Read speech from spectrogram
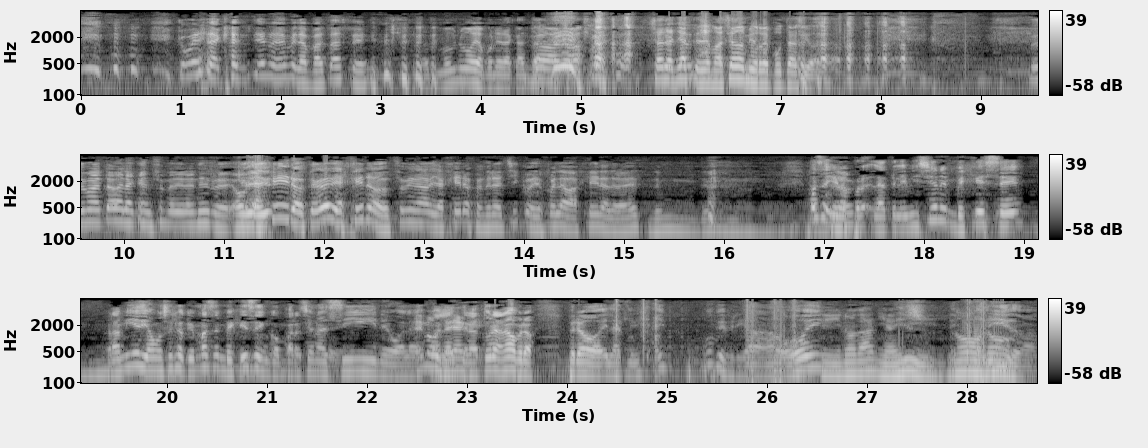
¿Cómo era la canción? Una vez me la pasaste. No, no me voy a poner a cantar. No, no. ya dañaste demasiado mi reputación. Me mataba la canción del gran héroe. O viajeros, ¿te acuerdas de viajeros? Yo miraba viajeros cuando era chico y después la bajé a través de un. De un Pasa que la, la televisión envejece, para mí, digamos, es lo que más envejece en comparación al cine o a la, A la literatura, no, pero, pero en la televisión. Brigada hoy. Sí, no da ni ahí. Es No, no.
